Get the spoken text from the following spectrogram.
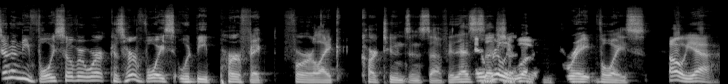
done any voiceover work? Because her voice would be perfect for like cartoons and stuff. It has it such really a would. great voice. Oh yeah,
